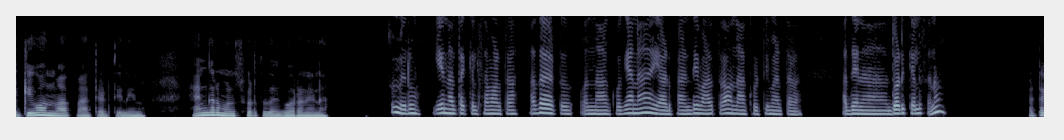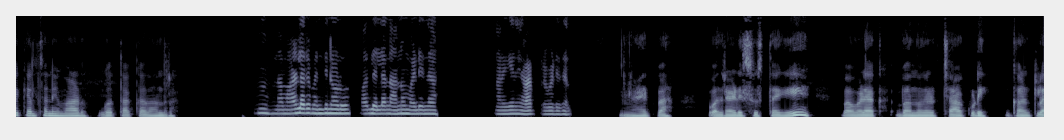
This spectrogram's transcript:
ಆಕಿಗೂ ಒಂದು ಮಾತು ಮಾತಾಡ್ತೀನಿ ನೀನು. ಹೆಂಗಾರ ಮನಸ್ಸು ಬರ್ತದೆ ಗೌರ ನೀನು? ಸುಮ್ಮನಿರು ಏನಂತ ಕೆಲಸ ಮಾಡ್ತಾ? ಅದಾಯ್ತು ಒಂದು ನಾಲ್ಕು ಹೋಗ್ಯಾನ ಎರಡು ಪ್ಯಾಂಟಿ ಮಾಡ್ತಾ ಒಂದು ನಾಲ್ಕು ರೊಟ್ಟಿ ಮಾಡ್ತಾಳ ಅದೇನ ದೊಡ್ಡ ಕೆಲಸನು? ಅಟ್ಟ ಕೆಲಸ ನೀ ಮಾಡು ಗೊತ್ತಾಗ್ತದ ಅಂದ್ರೆ. ಹ್ಞೂ ನಾ ಮಾಡ್ಲಾರ ಬಂದಿ ನೋಡು ಅಲ್ಲೆಲ್ಲ ನಾನು ಮಾಡಿನ ನನಗೇನು ಯಾಕೆ ಬಿಡಿದೆ? ಆಯ್ತು ಬಾ ಒದ್ರಾಡಿ ಸುಸ್ತಾಗಿ ಬಾ ಒಳ್ಯಾಕ ಬಂದು ಚಾ ಕುಡಿ ಗಂಟ್ಲ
